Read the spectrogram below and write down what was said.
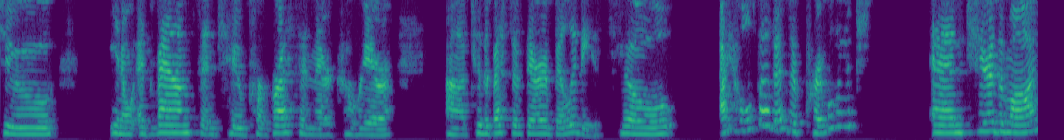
to you know advance and to progress in their career uh, to the best of their abilities. So i hold that as a privilege and cheer them on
